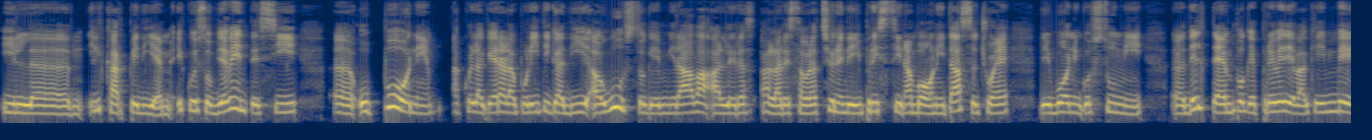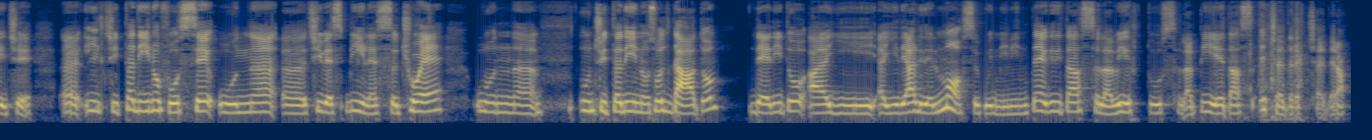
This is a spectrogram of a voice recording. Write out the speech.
il, il carpe diem. E questo ovviamente si eh, oppone a quella che era la politica di Augusto che mirava alle, alla restaurazione dei pristina bonitas, cioè dei buoni costumi eh, del tempo, che prevedeva che invece eh, il cittadino fosse un eh, cives miles, cioè un, un cittadino soldato dedito agli, agli, ideali del MOS, quindi l'integritas, la virtus, la pietas, eccetera, eccetera.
